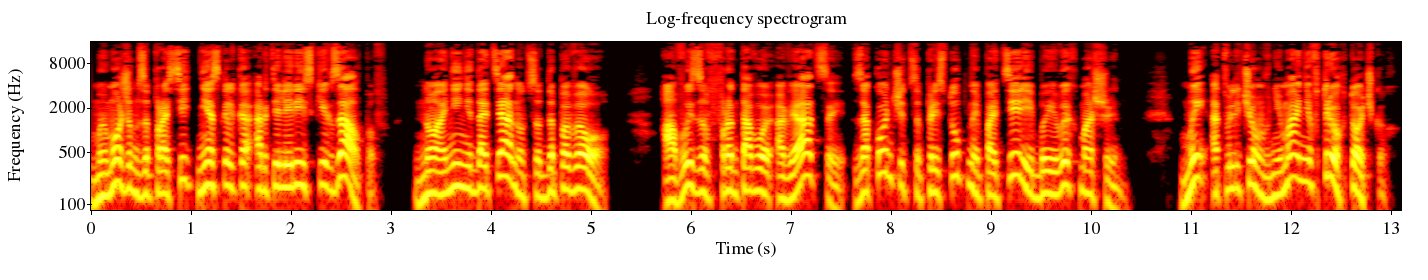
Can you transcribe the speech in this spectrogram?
Мы можем запросить несколько артиллерийских залпов, но они не дотянутся до ПВО, а вызов фронтовой авиации закончится преступной потерей боевых машин. Мы отвлечем внимание в трех точках.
